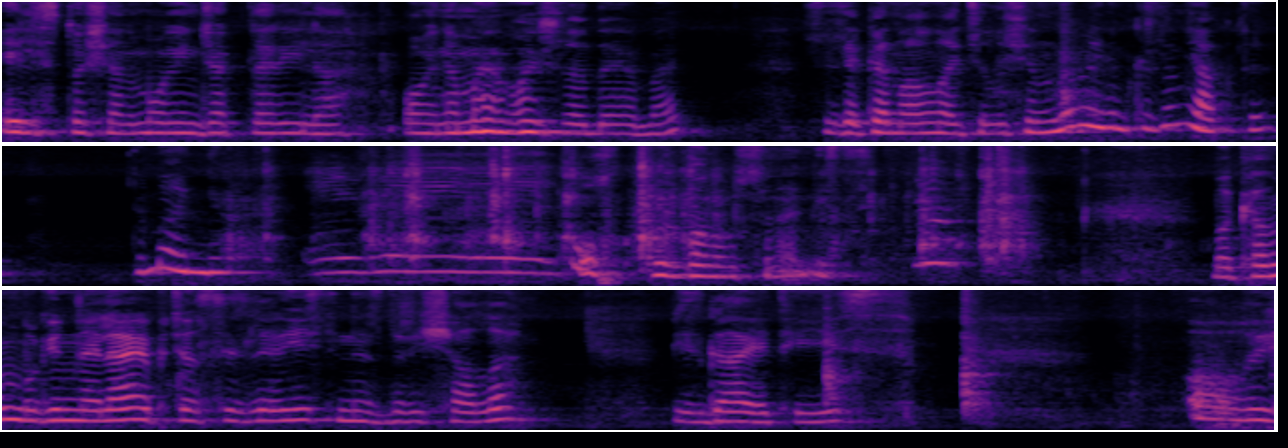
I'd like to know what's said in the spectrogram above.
Elis Toş Hanım oyuncaklarıyla oynamaya başladı hemen. Size kanalın açılışını da benim kızım yaptı. Değil mi annem? Evet. Oh kurban olsun annesi. Bakalım bugün neler yapacağız. Sizler iyisinizdir inşallah. Biz gayet iyiyiz. Ay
